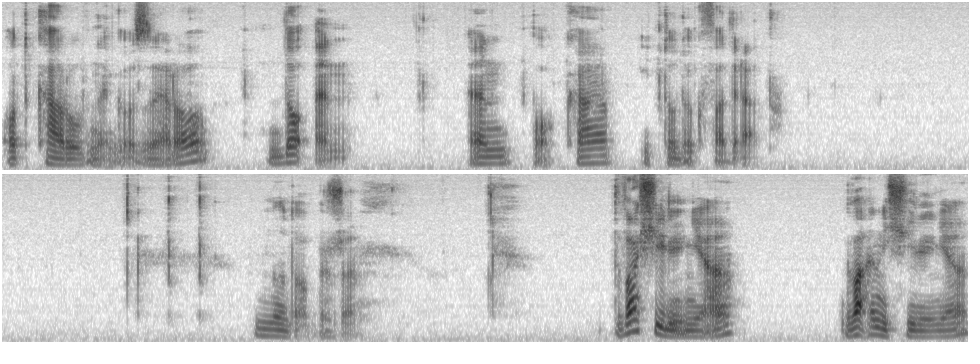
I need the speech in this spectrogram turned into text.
od k równego 0 do n. n po k i to do kwadratu. No dobrze. 2 silnia, 2n silnia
